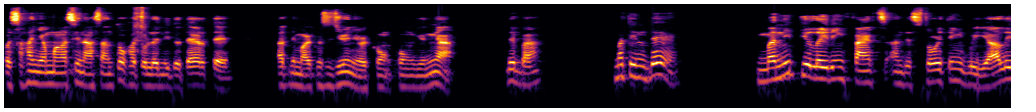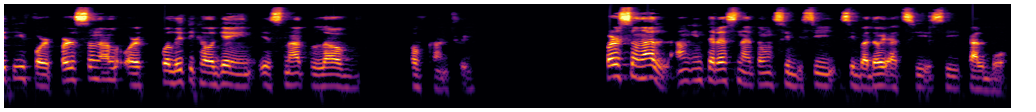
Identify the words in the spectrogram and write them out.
o sa kanyang mga sinasanto katulad ni Duterte at ni Marcos Jr. kung kung yun nga. 'Di ba? Matindi. Manipulating facts and distorting reality for personal or political gain is not love of country. Personal ang interest na itong si, si, si Badoy at si, si Calvo.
